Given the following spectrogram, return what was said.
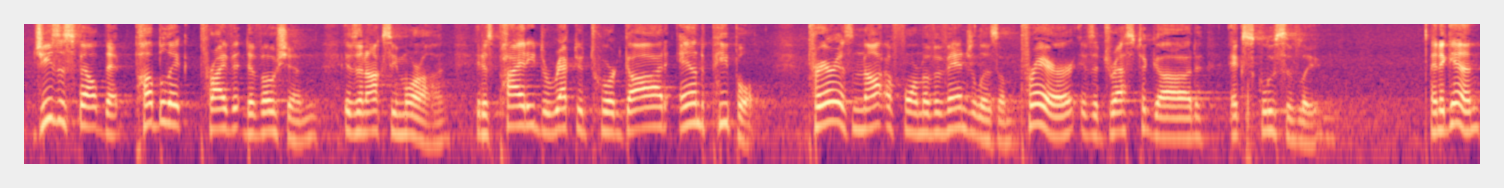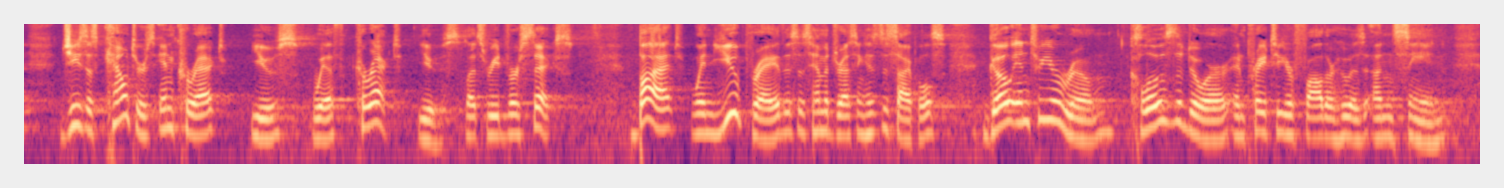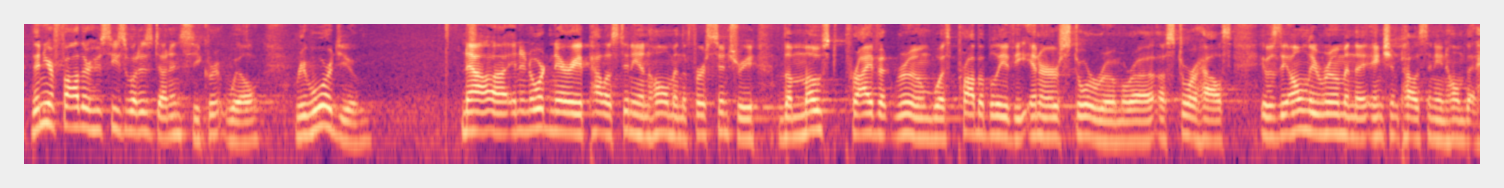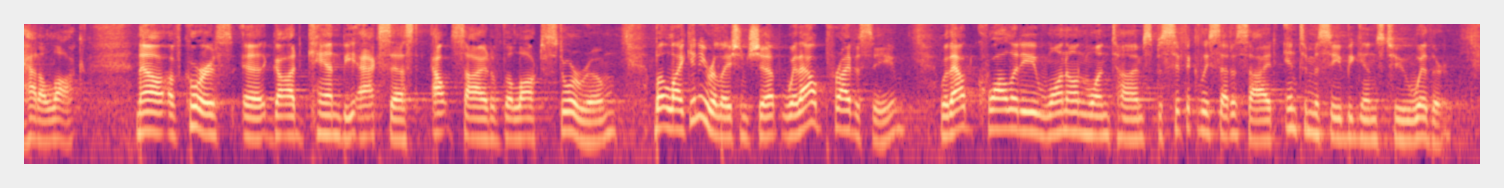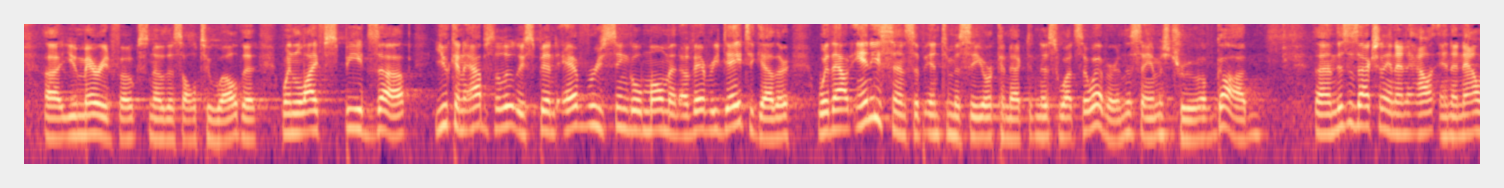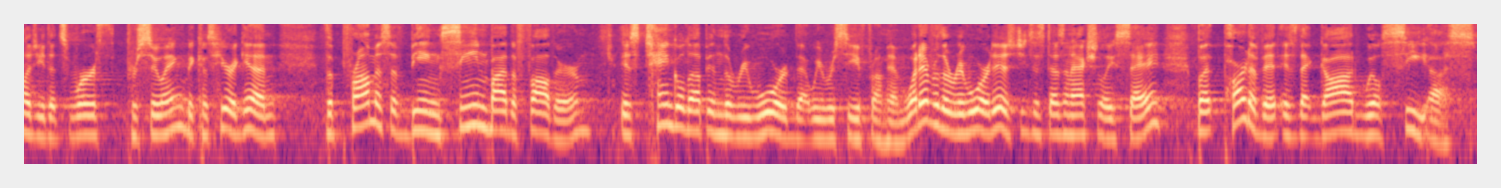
Jesus felt that public private devotion is an oxymoron. It is piety directed toward God and people. Prayer is not a form of evangelism. Prayer is addressed to God exclusively. And again, Jesus counters incorrect use with correct use. Let's read verse 6. But when you pray, this is him addressing his disciples, go into your room, close the door, and pray to your Father who is unseen. Then your Father who sees what is done in secret will reward you. Now, uh, in an ordinary Palestinian home in the first century, the most private room was probably the inner storeroom or a, a storehouse. It was the only room in the ancient Palestinian home that had a lock. Now, of course, uh, God can be accessed outside of the locked storeroom, but like any relationship, without privacy, without quality one on one time specifically set aside, intimacy begins to wither. Uh, you married folks know this all too well that when life speeds up, you can absolutely spend every single moment of every day together without any sense of intimacy or connectedness whatsoever. And the same is true of God. And this is actually an, an analogy that's worth pursuing because here again, the promise of being seen by the Father is tangled up in the reward that we receive from Him. Whatever the reward is, Jesus doesn't actually say, but part of it is that God will see us.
